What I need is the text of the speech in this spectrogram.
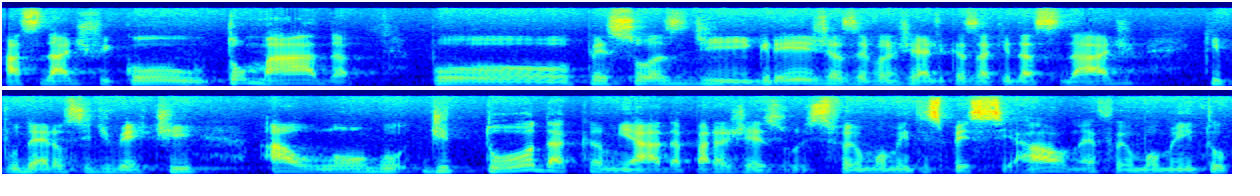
a cidade ficou tomada por pessoas de igrejas evangélicas aqui da cidade que puderam se divertir ao longo de toda a caminhada para Jesus. Foi um momento especial, né? foi um momento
